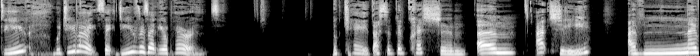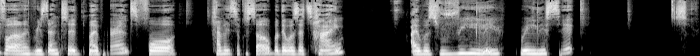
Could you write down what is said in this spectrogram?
Do you, would you like, say, do you resent your parents? okay, that's a good question. Um, actually, I've never resented my parents for having sickle cell, but there was a time I was really, really sick. Sorry.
